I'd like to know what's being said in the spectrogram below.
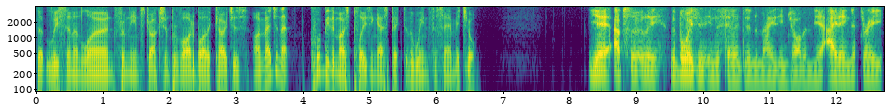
that listen and learn from the instruction provided by the coaches. I imagine that could be the most pleasing aspect of the win for Sam Mitchell. Yeah, absolutely. The boys in, in the centre did an amazing job, and yeah, eighteen to three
